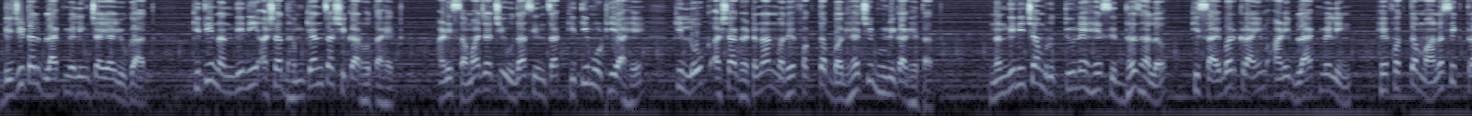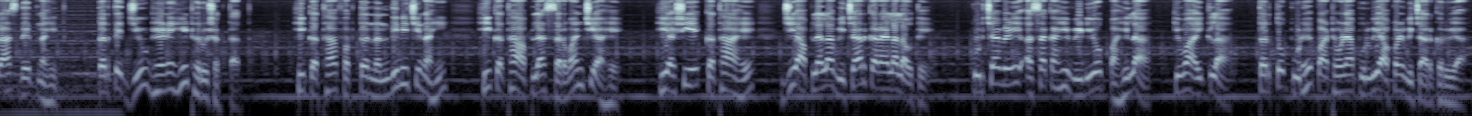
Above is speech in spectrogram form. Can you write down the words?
डिजिटल ब्लॅकमेलिंगच्या या युगात किती नंदिनी अशा धमक्यांचा शिकार होत आहेत आणि समाजाची उदासीनता किती मोठी आहे की लोक अशा घटनांमध्ये फक्त बघ्याची भूमिका घेतात? नंदिनीच्या मृत्यूने हे सिद्ध झालं की सायबर क्राईम आणि ब्लॅकमेलिंग हे फक्त मानसिक त्रास देत नाहीत तर ते जीव घेणेही ठरू शकतात. ही कथा फक्त नंदिनीची नाही ही कथा आपल्या सर्वांची आहे. ही अशी एक कथा आहे जी आपल्याला विचार करायला लावते. पुढच्या वेळी असा काही व्हिडिओ पाहिला किंवा ऐकला तर तो पुढे पाठवण्यापूर्वी आपण विचार करूया.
